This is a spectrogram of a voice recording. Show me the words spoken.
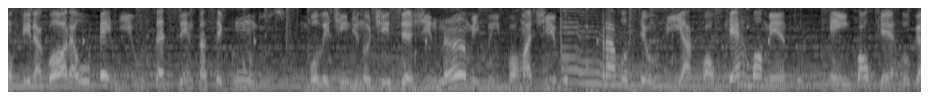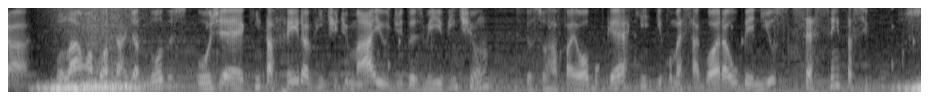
Confira agora o Benil 60 Segundos, um boletim de notícias dinâmico e informativo para você ouvir a qualquer momento, em qualquer lugar. Olá, uma boa tarde a todos. Hoje é quinta-feira, 20 de maio de 2021. Eu sou Rafael Albuquerque e começa agora o BNews 60 Segundos.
